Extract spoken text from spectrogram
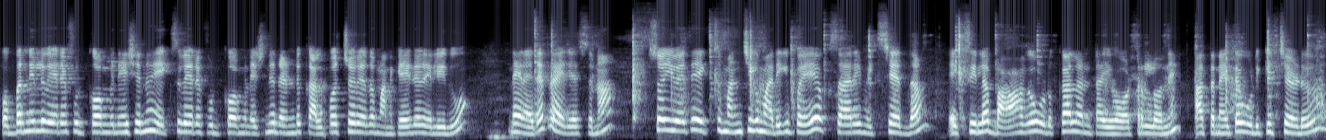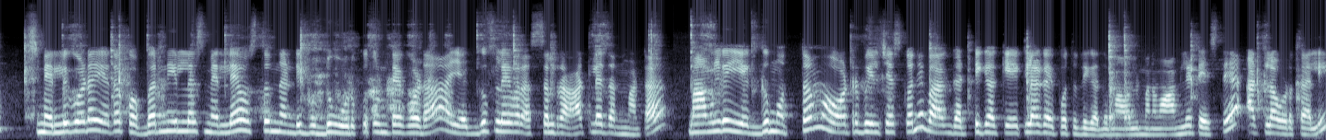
కొబ్బరి నీళ్ళు వేరే ఫుడ్ కాంబినేషన్ ఎగ్స్ వేరే ఫుడ్ కాంబినేషన్ రెండు కలపొచ్చో లేదో మనకైతే తెలీదు. నేనైతే ట్రై చేస్తున్నా. సో ఇవైతే ఎగ్స్ మంచిగా మరిగిపోయి ఒకసారి మిక్స్ చేద్దాం. ఎగ్స్ ఇలా బాగా ఉడకాలంట ఈ వాటర్లోనే అతనైతే ఉడికిచ్చాడు. స్మెల్ కూడా ఏదో కొబ్బరి నీళ్ళ స్మెల్లే వస్తుందండి. గుడ్డు ఉడుకుతుంటే కూడా ఆ ఎగ్ ఫ్లేవర్ అస్సలు రావట్లేదు అనమాట మామూలుగా ఈ ఎగ్ మొత్తం వాటర్ బీల్ చేసుకొని బాగా గట్టిగా కేక్ లాగా అయిపోతుంది కదా మామూలు మనం ఆమ్లెట్ వేస్తే అట్లా ఉడకాలి.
